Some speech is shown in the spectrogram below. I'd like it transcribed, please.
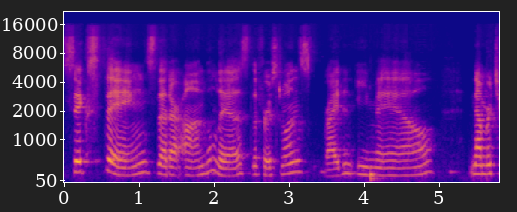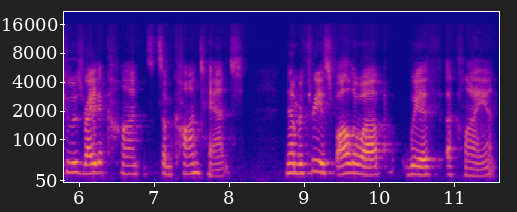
six things that are on the list. The first one's write an email. Number two is write a con- some content. Number three is follow up with a client.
